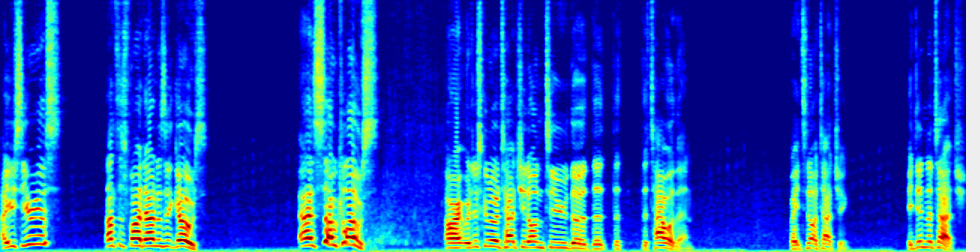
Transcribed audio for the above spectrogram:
Are you serious? That's as far down as it goes. Uh, That's so close. Alright, we're just going to attach it onto the, the, the, the tower then. Wait, it's not attaching. It didn't attach.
